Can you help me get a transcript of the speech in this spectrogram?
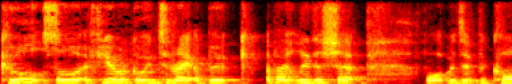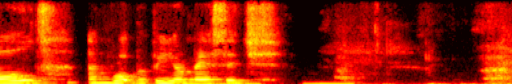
Cool. So, if you were going to write a book about leadership, what would it be called, and what would be your message? Uh,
